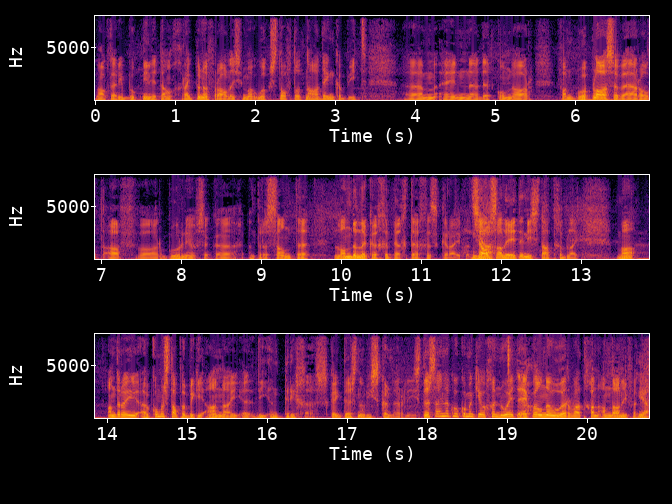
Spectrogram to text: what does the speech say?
maak dat die boek nie net 'n aangrypende verhaal is maar ook stof tot nadenke bied. Ehm um, en uh, dit kom daar van boplase wêreld af waar boere nie of sulke interessante landelike gedigte geskryf het. Selfs ja. al het in die stad gebly. Maar Andre, uh, kom ons stap 'n bietjie aan na uh, die intriges. Kyk, dis nou die skindernuus. Dis eintlik hoekom ek jou genooi het. Ja. Ek wil nou hoor wat gaan aan daar nie. Ja.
